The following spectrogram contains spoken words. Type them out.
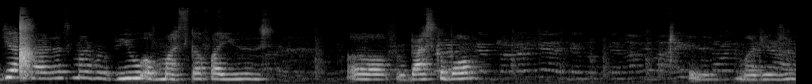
yeah, guys, that's my review of my stuff I use uh, for basketball in my jersey.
